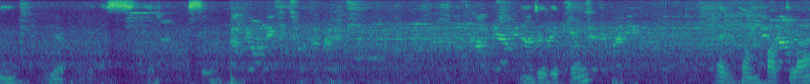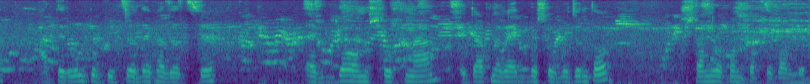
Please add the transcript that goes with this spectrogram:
চিকেন ইয়ে করে যে দেখুন একদম পাতলা হাতের উল্টো পিঠটা দেখা যাচ্ছে একদম শুকনা এটা আপনারা এক বছর পর্যন্ত সংরক্ষণ করতে পারবেন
